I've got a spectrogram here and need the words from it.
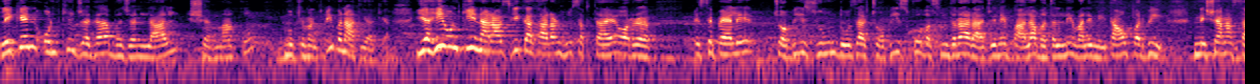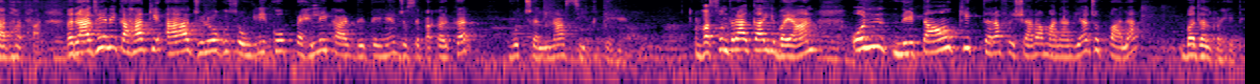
लेकिन उनकी जगह भजनलाल शर्मा को मुख्यमंत्री बना दिया गया। यही उनकी नाराज़गी का कारण हो सकता है और इससे पहले 24 जून 2024 को वसुंधरा राजे ने पाला बदलने वाले नेताओं पर भी निशाना साधा था। राजे ने कहा कि आज लोग उस उंगली को पहले काट देते हैं जिसे पकड़कर वो चलना सीखते हैं। वसुंधरा का ये बयान उन नेताओं की तरफ़ इशारा माना गया जो पाला बदल रहे थे।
